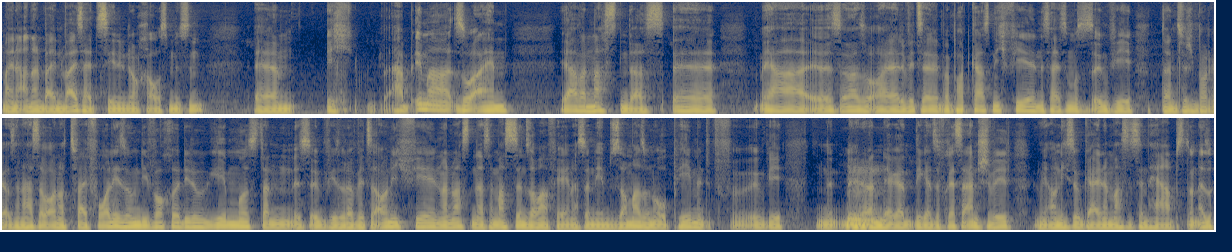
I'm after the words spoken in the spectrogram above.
meine anderen beiden Weisheitszähne die noch raus müssen. Ähm, ich habe immer so ein, ja, wann machst du denn das? Äh, ja, ist immer so, oh ja, du willst ja beim Podcast nicht fehlen. Das heißt, du musst es irgendwie dann zwischen Podcast, dann hast du aber auch noch zwei Vorlesungen die Woche, die du gegeben musst. Dann ist irgendwie so, da willst du auch nicht fehlen. Wann machst du das? Dann machst du in Sommerferien. Hast du neben Sommer so eine OP mit irgendwie, mhm. der die ganze Fresse anschwillt. Irgendwie auch nicht so geil. Dann machst du es im Herbst. Und also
